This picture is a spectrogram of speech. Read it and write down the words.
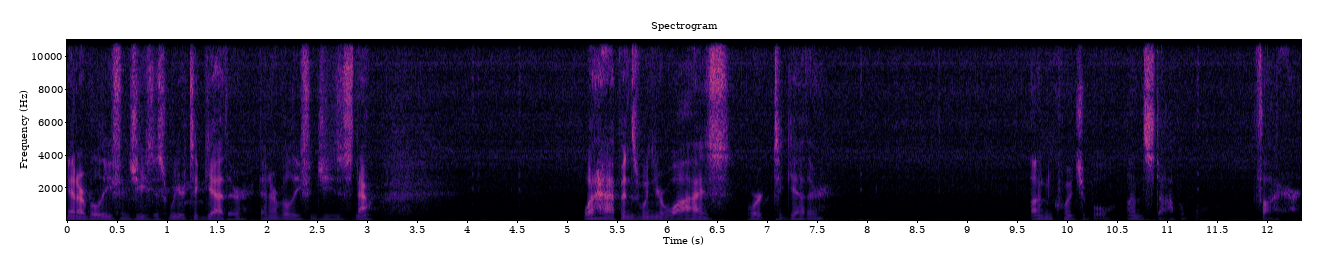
in our belief in Jesus. We are together in our belief in Jesus. Now, what happens when your whys work together? Unquenchable, unstoppable fire.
